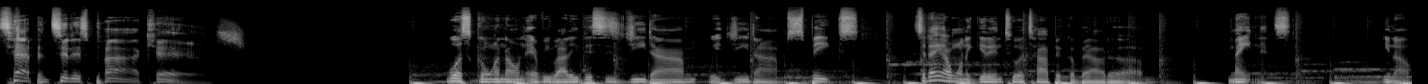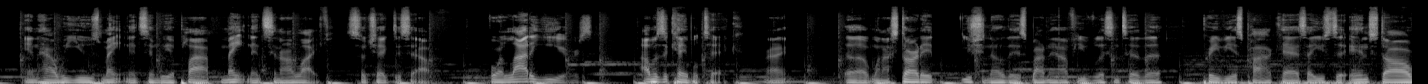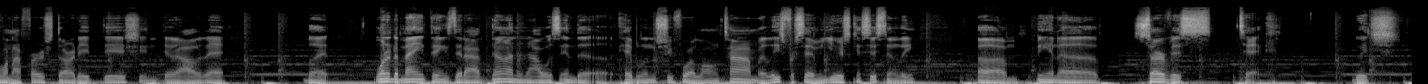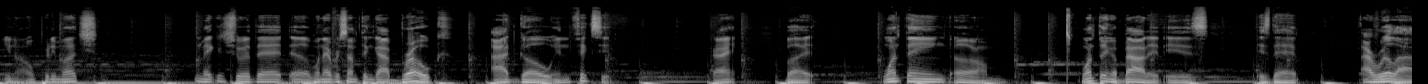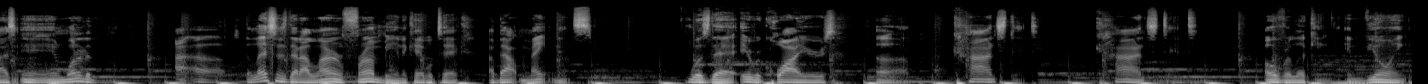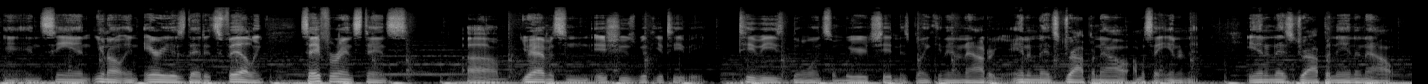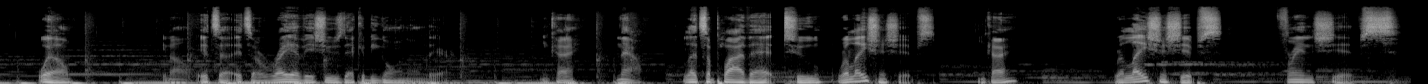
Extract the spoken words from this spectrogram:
Tap into this podcast. What's going on, everybody? This is G Dom with G Dom Speaks. Today, I want to get into a topic about um, maintenance, you know, and how we use maintenance and we apply maintenance in our life. So, check this out. For a lot of years, I was a cable tech, right? Uh, when I started, you should know this by now if you've listened to the previous podcast. I used to install when I first started Dish and did all of that. But one of the main things that I've done, and I was in the uh, cable industry for a long time, at least for seven years consistently, um, being a service tech, which, you know, pretty much making sure that uh, whenever something got broke, I'd go and fix it. Right. But one thing, um, one thing about it is, is that I realized, and, one of the, I, uh, the lessons that I learned from being a cable tech about maintenance was that it requires uh, constant, constant overlooking and viewing and, and, seeing, you know, in areas that it's failing. Say, for instance, um, you're having some issues with your TV. TV's doing some weird shit and it's blinking in and out, or your internet's dropping out. I'm gonna say internet. Your internet's dropping in and out. Well, you know, it's a it's a array of issues that could be going on there. Okay. Now, let's apply that to relationships. Okay? Relationships, friendships,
